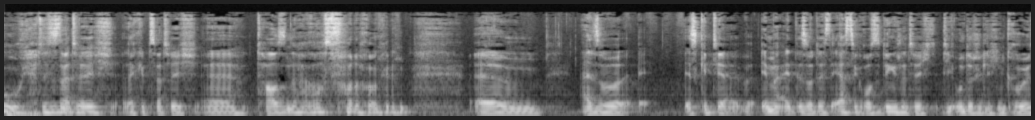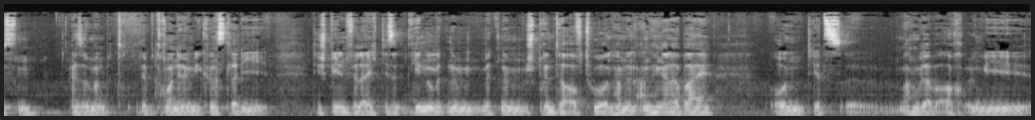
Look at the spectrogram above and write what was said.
Puh, ja, das ist natürlich, da gibt's natürlich äh, tausende Herausforderungen. ähm, also es gibt ja immer, also das erste große Ding ist natürlich die unterschiedlichen Größen. Also man, wir betreuen ja irgendwie Künstler, die, die spielen vielleicht, die gehen nur mit einem, mit einem Sprinter auf Tour und haben einen Anhänger dabei und jetzt äh, machen wir aber auch irgendwie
